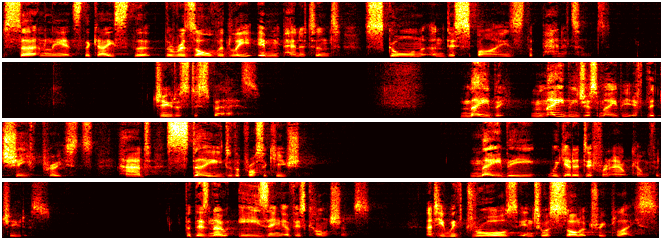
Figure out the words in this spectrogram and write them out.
certainly it's the case that the resolvedly impenitent scorn and despise the penitent. Judas despairs. Maybe, maybe, just maybe, if the chief priests had stayed the prosecution, maybe we get a different outcome for Judas. But there's no easing of his conscience and he withdraws into a solitary place.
